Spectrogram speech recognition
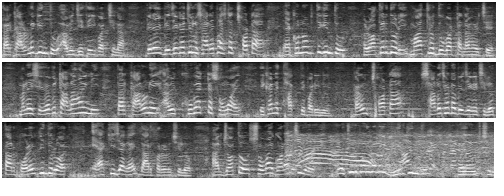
তার কারণে কিন্তু আমি যেতেই পারছি না। প্রায় বেজে গেছিল সাড়ে পাঁচটা, ছটা। এখনও অবধি কিন্তু রথের দড়ি মাত্র দুবার টানা হয়েছে। মানে সেভাবে টানা হয়নি। তার কারণে আমি খুব একটা সময় এখানে থাকতে পারিনি। কারণ ছটা, সাড়ে ছটা বেজে গেছিল। তারপরেও কিন্তু রথ একই জায়গায় দাঁড় করানো ছিল। আর যত সময় গড়াচ্ছিল, প্রচুর পরিমাণে ভিড় কিন্তু হয়ে উঠছিল।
